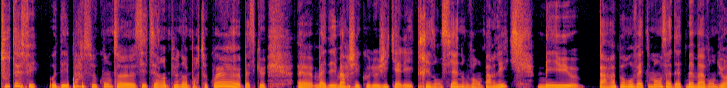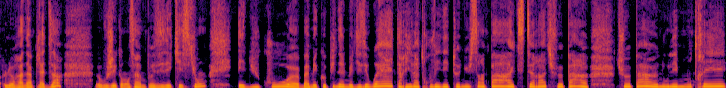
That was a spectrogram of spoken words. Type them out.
Tout à fait. Au départ, ce compte, c'était un peu n'importe quoi parce que ma démarche écologique, elle est très ancienne, on va en parler, mais par rapport aux vêtements, ça date même avant le Rana Plaza où j'ai commencé à me poser des questions. Et du coup, euh, bah, mes copines, elles me disaient ouais, t'arrives à trouver des tenues sympas, etc. Tu veux pas, tu veux pas euh, nous les montrer?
